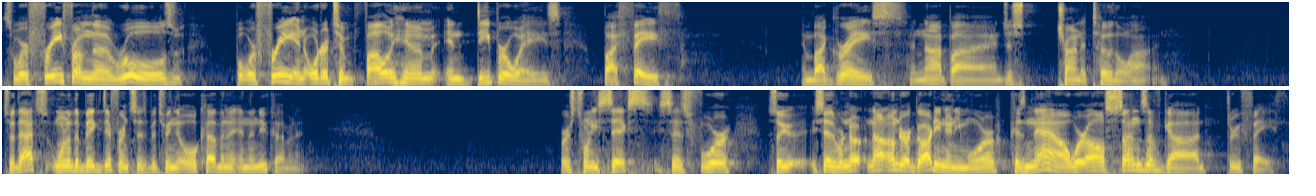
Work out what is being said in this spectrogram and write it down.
So we're free from the rules, but we're free in order to follow him in deeper ways by faith and by grace and not by just trying to toe the line. So that's one of the big differences between the old covenant and the new covenant. Verse 26, he says, For so he says we're no, not under a guardian anymore because now we're all sons of God through faith.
